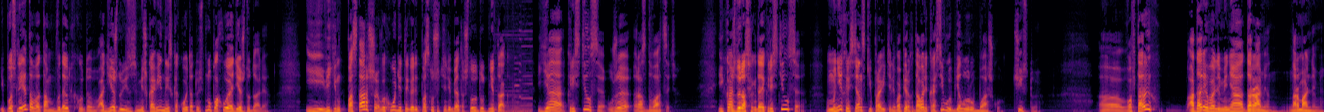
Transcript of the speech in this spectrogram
и после этого там выдают какую-то одежду из мешковины, из какой-то, то есть, ну, плохую одежду дали. И викинг постарше выходит и говорит, послушайте, ребята, что тут не так? Я крестился уже раз двадцать. И каждый раз, когда я крестился, мне христианские правители, во-первых, давали красивую белую рубашку, чистую. А, во-вторых, одаривали меня дарами нормальными.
